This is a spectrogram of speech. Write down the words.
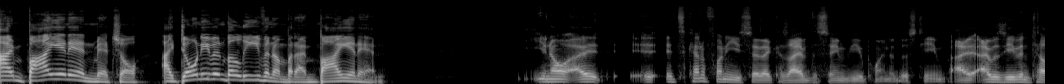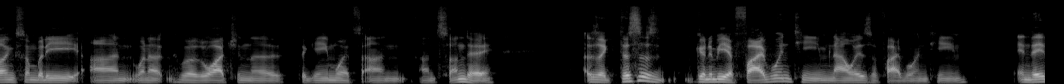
I'm buying in, Mitchell. I don't even believe in them, but I'm buying in. You know, I it, it's kind of funny you say that because I have the same viewpoint of this team. I, I was even telling somebody on when I who I was watching the the game with on on Sunday. I was like, this is going to be a five win team. Now is a five win team and they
